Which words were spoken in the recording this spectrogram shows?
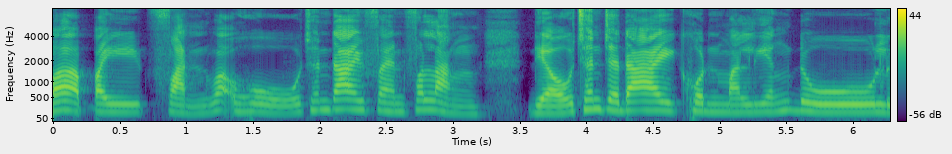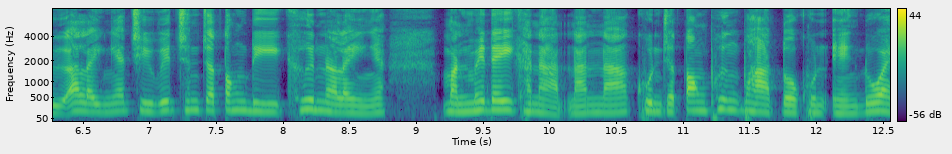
ว่าไปฝันว่าโอ้โหฉันได้แฟนฝรั่ง เดี๋ยวฉันจะได้คนมาเลี้ยงดู หรืออะไรเงี้ยชีวิตฉันจะต้องดีขึ้นอะไรอย่างเงี้ยมันไม่ได้ขนาดนั้นนะ คุณจะต้องพึ่งพาตัวคุณเองด้วย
